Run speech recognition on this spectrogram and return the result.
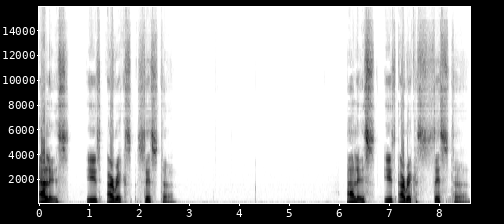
Alice is Eric's sister. Alice is Eric's sister.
